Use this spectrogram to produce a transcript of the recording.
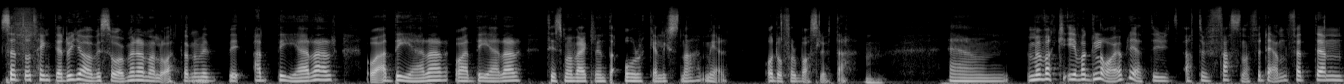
Så då tänkte jag, då gör vi så med denna låten. Och vi, vi adderar och adderar och adderar tills man verkligen inte orkar lyssna mer. Och då får det bara sluta. Mm. Um, men vad, jag var glad jag blev att du, att du fastnade för den. För att den,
